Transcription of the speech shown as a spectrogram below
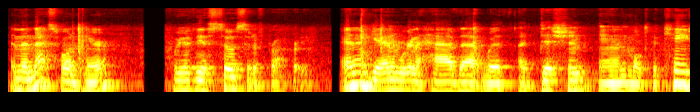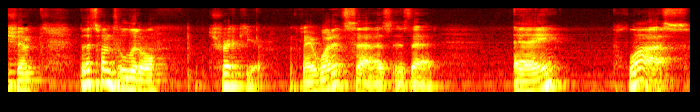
And the next one here, we have the associative property. And again, we're going to have that with addition and multiplication. But this one's a little trickier. Okay, what it says is that A plus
